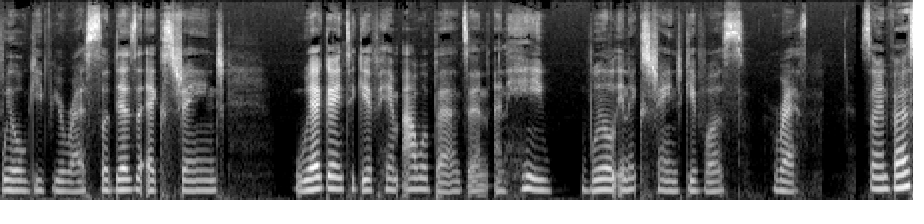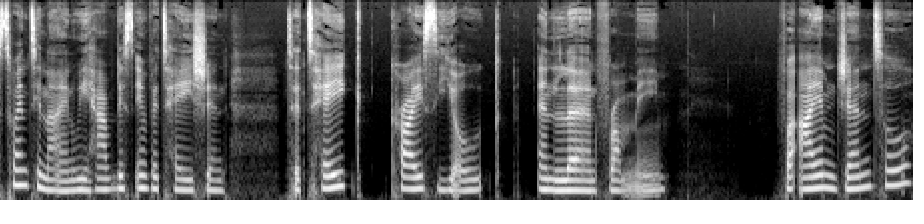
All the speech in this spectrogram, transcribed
will give you rest. So there's an exchange. We're going to give him our burden, and he will in exchange give us rest. So in verse 29, we have this invitation to take Christ's yoke and learn from me. For I am gentle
